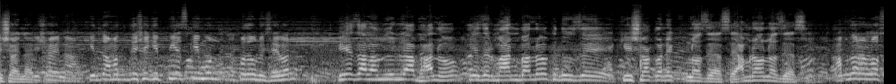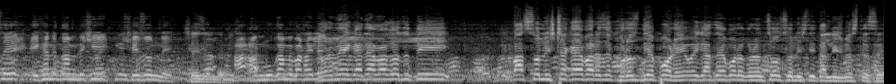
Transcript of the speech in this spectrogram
বিষয় না বিষয় না। কিন্তু আমাদের দেশে কি পেঁয়াজ কেমন উৎপাদন হয়েছে এবার? পেঁয়াজ আলহামদুলিল্লাহ ভালো পেঁয়াজের মান ভালো কিন্তু যে কৃষক অনেক লজে আছে আমরাও লজে আছি। আপনারা লসে এখানে দাম বেশি সেই জন্য সেই জন্য মুকামে পাঠাইলে ধরেন এখানে আমাকে যদি পাঁচচল্লিশ টাকা এবারে যে খরচ দিয়ে পড়ে ওই গাছে মনে করেন চৌচল্লিশ তেতাল্লিশ বেচতেছে।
